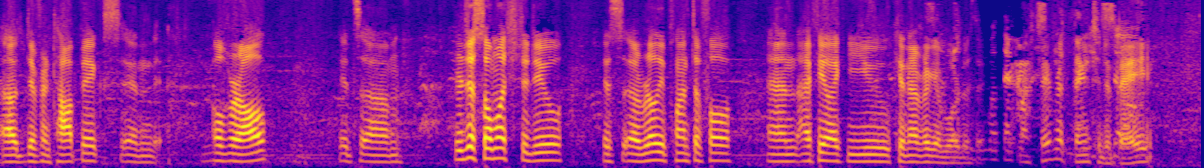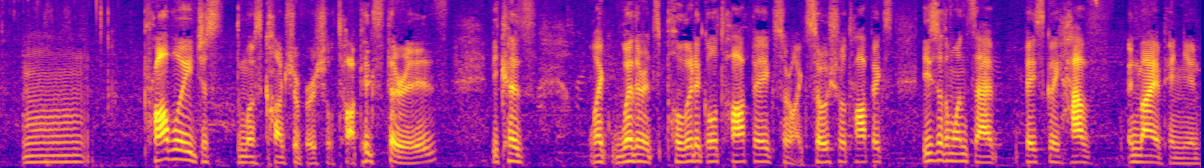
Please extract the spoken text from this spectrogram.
uh, different topics, and overall, it's um, there's just so much to do. It's uh, really plentiful, and I feel like you can never get bored with it. My favorite thing to debate, mm, probably just the most controversial topics there is, because like whether it's political topics or like social topics, these are the ones that basically have, in my opinion,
